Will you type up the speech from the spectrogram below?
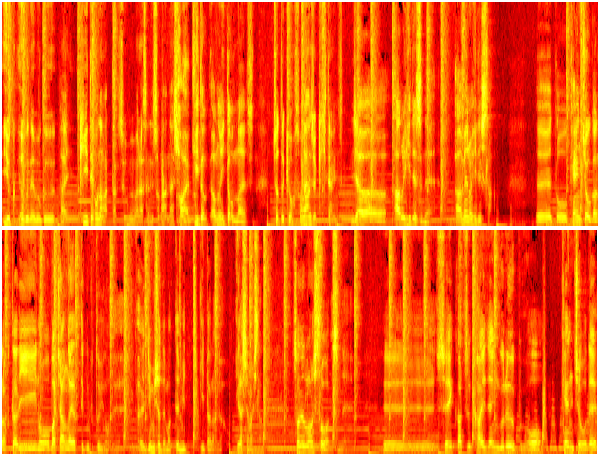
よくよくね僕、はい、聞いてこなかったんですよ梅原さんにその話はい聞いたあの行ったことないです。ちょっと今日その話を聞きたいんです、はい、じゃあある日ですね雨の日でした。えーと、県庁から2人のおばちゃんがやってくるというので事務所で待って聞いたらいらっしゃいました。それの人はですねえー、生活改善グループを県庁で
